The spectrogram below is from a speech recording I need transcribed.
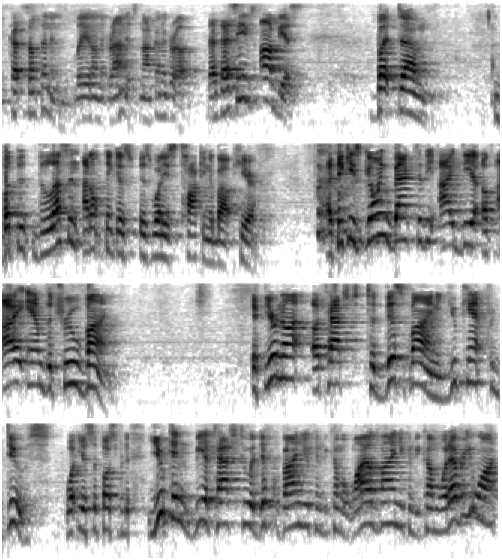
you cut something and lay it on the ground, it's not going to grow. That, that seems obvious. But, um, but the, the lesson, I don't think, is, is what he's talking about here. I think he's going back to the idea of I am the true vine. If you're not attached to this vine, you can't produce what you're supposed to produce. You can be attached to a different vine, you can become a wild vine, you can become whatever you want.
